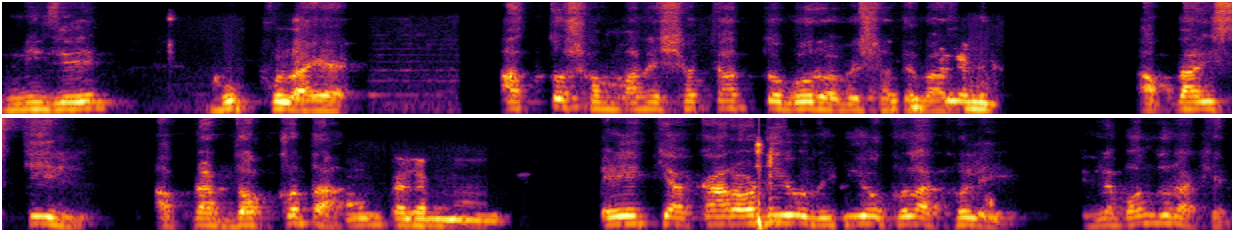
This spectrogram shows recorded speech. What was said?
নিজে বুক ফুলাইয়া আত্মসম্মানের সাথে আত্মগৌরবের সাথে বাড়বেন আপনার স্কিল আপনার দক্ষতা। এই কার অডিও ভিডিও খোলা খোলে এগুলা বন্ধ রাখেন।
